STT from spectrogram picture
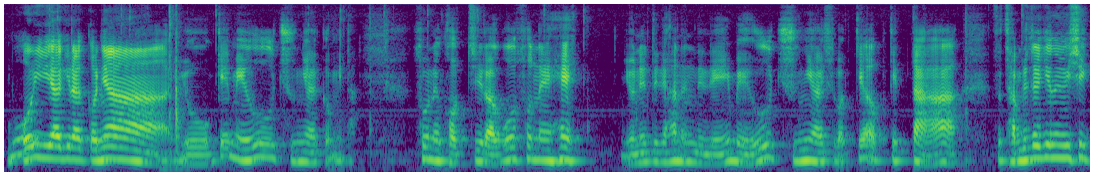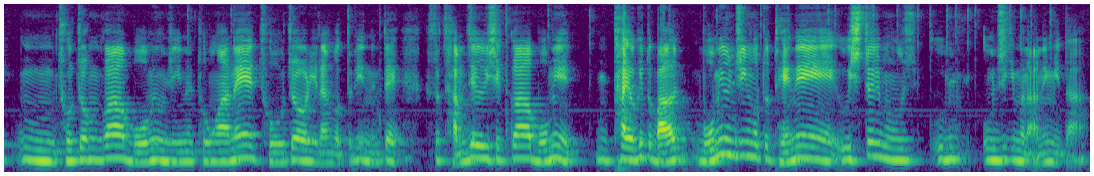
뭐 이야기를 할 거냐 요게 매우 중요할 겁니다. 손의 겉질하고 손의 핵 얘네들이 하는 일이 매우 중요할 수밖에 없겠다. 잠재적인 의식 음, 조정과 몸이 움직이는 동안의 조절이라는 것들이 있는데 그래서 잠재 의식과 몸이 다 여기도 마, 몸이 움직이는 것도 대뇌 의식적인 음, 움직임은 아닙니다.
